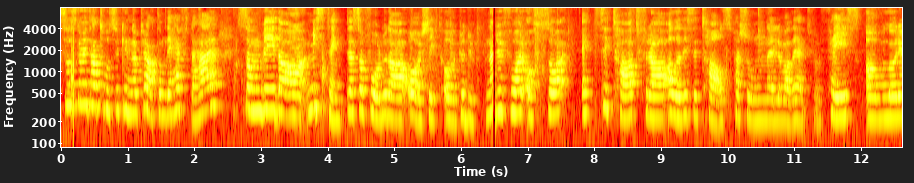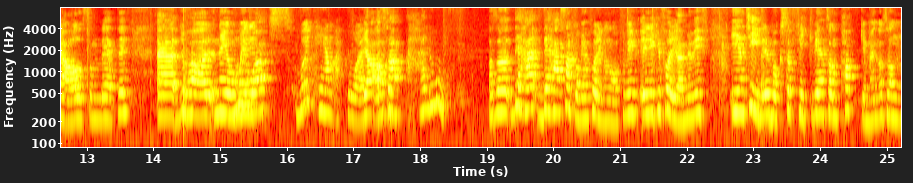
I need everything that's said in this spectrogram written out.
Så skal vi ta to sekunder og prate om det heftet her. Som vi da mistenkte, så får du da oversikt over produktene. Du får også et sitat fra alle disse talspersonene, eller hva det heter for Face of L'Oreal, som det heter. Uh, du har Naomi Hvor- Watts. Hvor pen er ikke hun? Ja, altså, hallo. Altså, det her, det her snakket vi om forrige gang også, for vi, eller ikke forrige gang, men vi, i en tidligere boks så fikk vi en sånn pakke med sånn,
